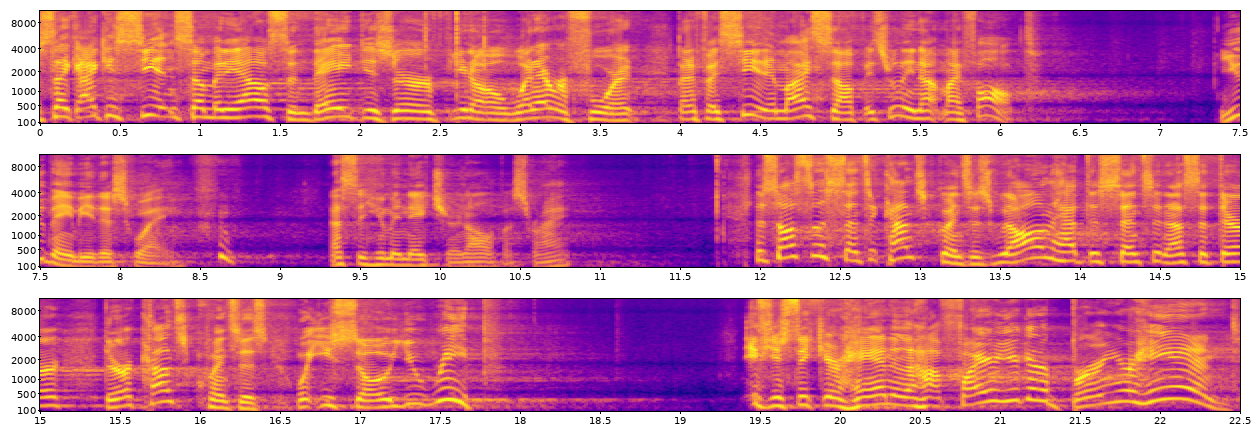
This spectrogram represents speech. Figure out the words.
It's like I can see it in somebody else and they deserve, you know, whatever for it. But if I see it in myself, it's really not my fault. You may be this way. That's the human nature in all of us, right? There's also a sense of consequences. We all have this sense in us that there are, there are consequences. What you sow, you reap. If you stick your hand in the hot fire, you're going to burn your hand.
